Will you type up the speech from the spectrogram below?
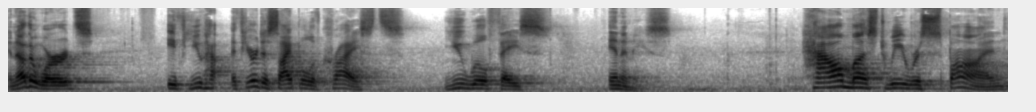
In other words, if, you ha- if you're a disciple of Christ's, you will face enemies. How must we respond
